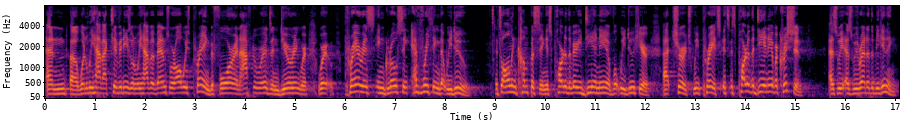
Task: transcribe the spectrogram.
and uh, when we have activities, when we have events, we're always praying before and afterwards and during. Where, where prayer is engrossing everything that we do. It's all encompassing. It's part of the very DNA of what we do here at church. We pray. It's, it's, it's part of the DNA of a Christian, as we, as we read at the beginning.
